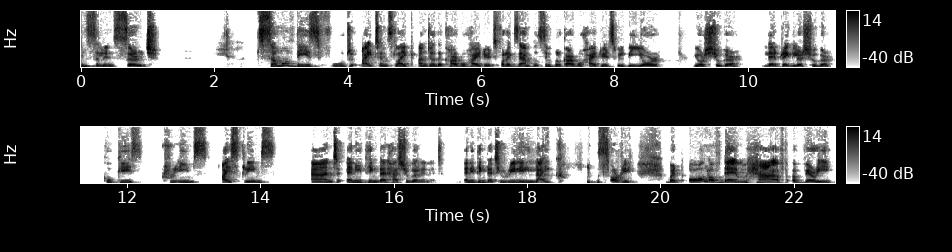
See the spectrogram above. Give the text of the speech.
insulin surge some of these food items like under the carbohydrates for example simple carbohydrates will be your your sugar regular sugar cookies creams ice creams, and anything that has sugar in it, anything that you really like. Sorry. But all of them have a very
